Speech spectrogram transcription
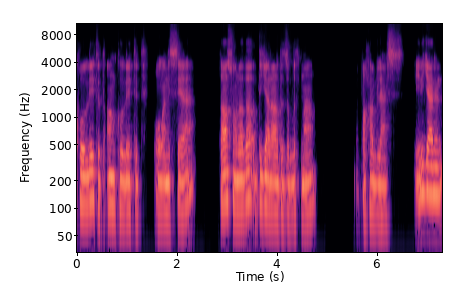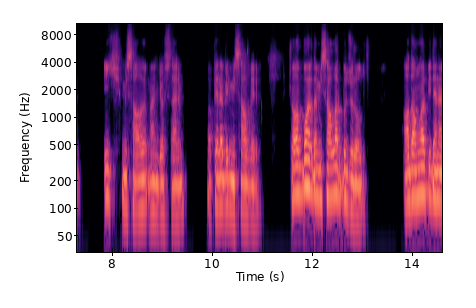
collated, uncollated olan hissəyə, daha sonra da digər ardıcıllıqla baxa bilərsiniz. İndi gəlin ilk misalı mən göstərim. Belə bir misal verim. Uşaqlar, bu arada misallar bu cür olur. Adamlar bir dənə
